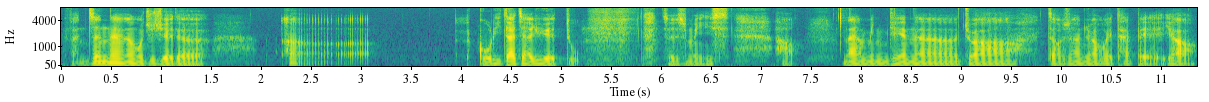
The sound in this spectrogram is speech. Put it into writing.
反正呢，我就觉得，呃，鼓励大家阅读，这是什么意思？好，那明天呢，就要早上就要回台北要。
